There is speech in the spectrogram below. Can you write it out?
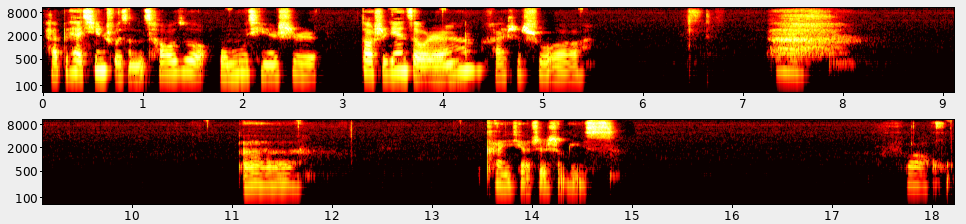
还不太清楚怎么操作。我目前是到时间走人，还是说啊？呃，看一下这是什么意思。发红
